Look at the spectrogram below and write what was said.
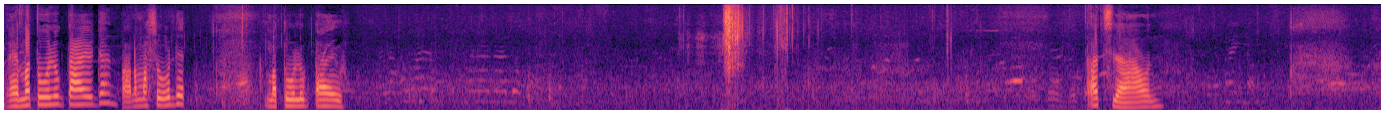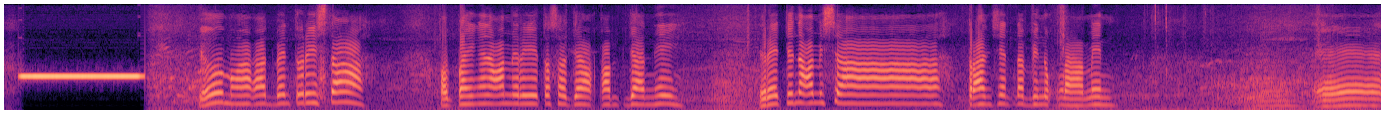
Eh matulog tayo dyan para masulit. Matulog tayo. Touchdown. Yo mga ka-adventurista. Pagpahinga na kami rito sa Camp Janhay. Diretso na kami sa transient na binook namin. Eh,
